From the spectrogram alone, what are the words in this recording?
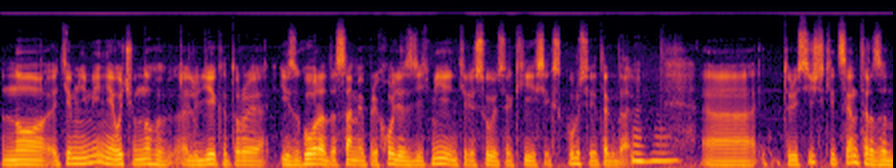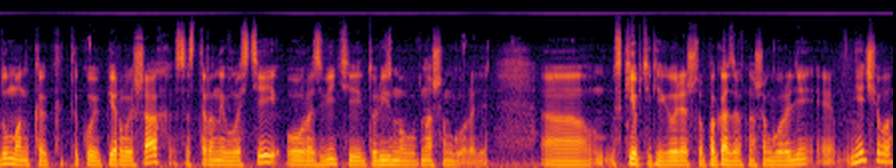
Но, тем не менее, очень много людей, которые из города сами приходят с детьми, интересуются, какие есть экскурсии и так далее. Э, Туристический центр задуман как такой первый шаг со стороны властей о развитии туризма в нашем городе. Э, Скептики говорят, что показывать в нашем городе э, нечего,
